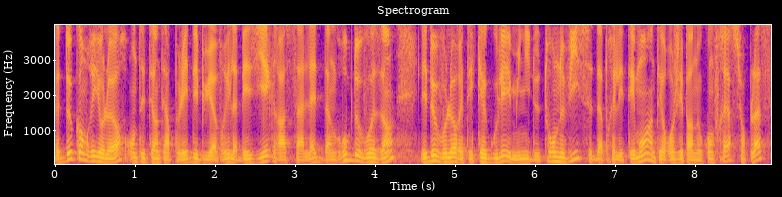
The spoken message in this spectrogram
deux cambrioleurs ont été interpellés début avril à Béziers grâce à l'aide d'un groupe de voisins. Les deux voleurs étaient cagoulés et munis de tournevis, d'après les témoins interrogés par nos confrères sur place.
